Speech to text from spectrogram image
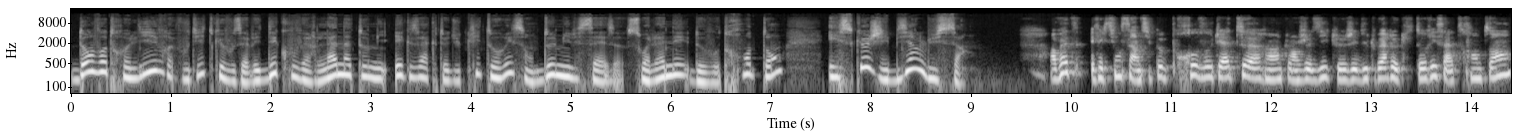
Dans votre livre, vous dites que vous avez découvert l'anatomie exacte du clitoris en 2016, soit l'année de vos 30 ans. Est-ce que j'ai bien lu ça? En fait, effectivement, c'est un petit peu provocateur hein, quand je dis que j'ai découvert le clitoris à 30 ans.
